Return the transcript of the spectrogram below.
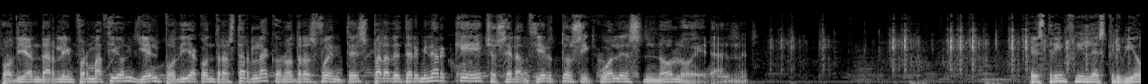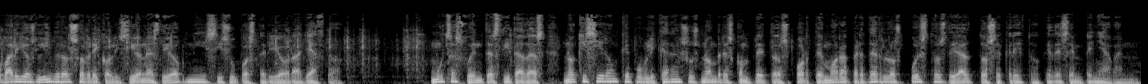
Podían darle información y él podía contrastarla con otras fuentes para determinar qué hechos eran ciertos y cuáles no lo eran. Stringfield escribió varios libros sobre colisiones de ovnis y su posterior hallazgo. Muchas fuentes citadas no quisieron que publicaran sus nombres completos por temor a perder los puestos de alto secreto que desempeñaban.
